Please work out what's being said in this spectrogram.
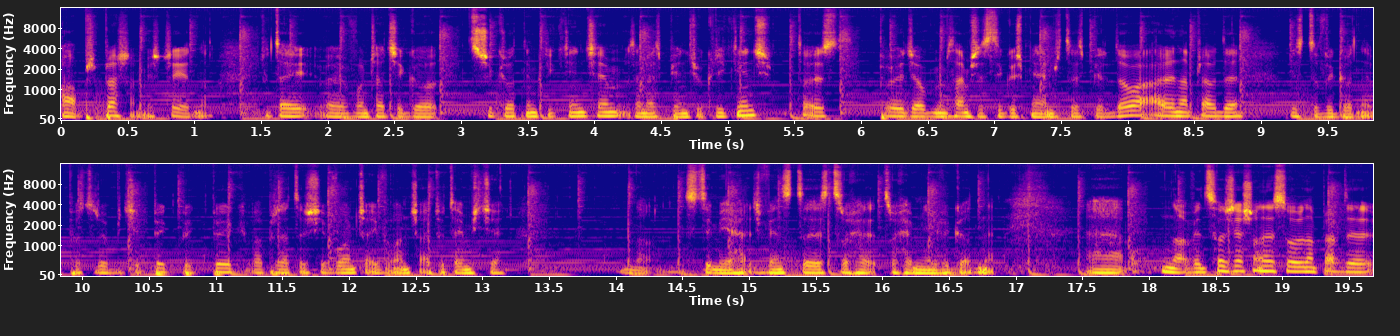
a przepraszam, jeszcze jedno. Tutaj e, włączacie go trzykrotnym kliknięciem zamiast pięciu kliknięć. To jest, powiedziałbym, sam się z tego śmiałem, że to jest pierdoła, ale naprawdę jest to wygodne. Po prostu robicie pyk, pyk, pyk, waporyzator się włącza i wyłącza, a tutaj musicie no, z tym jechać, więc to jest trochę, trochę mniej wygodne. E, No, więc chociaż one są naprawdę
